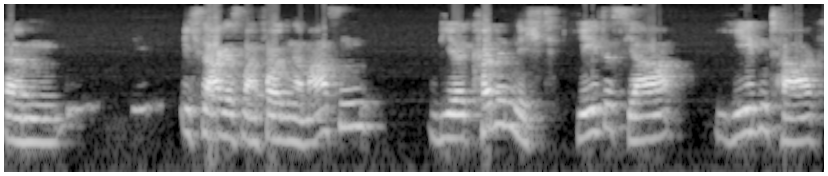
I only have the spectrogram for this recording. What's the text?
Ähm, ich sage es mal folgendermaßen, wir können nicht jedes Jahr, jeden Tag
